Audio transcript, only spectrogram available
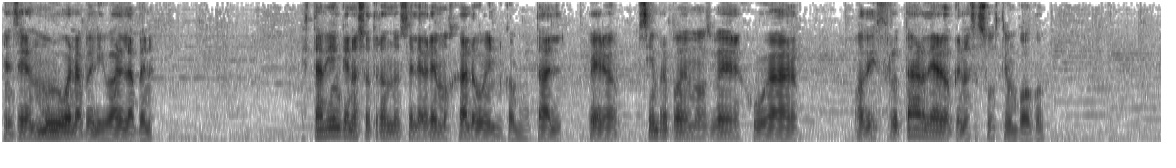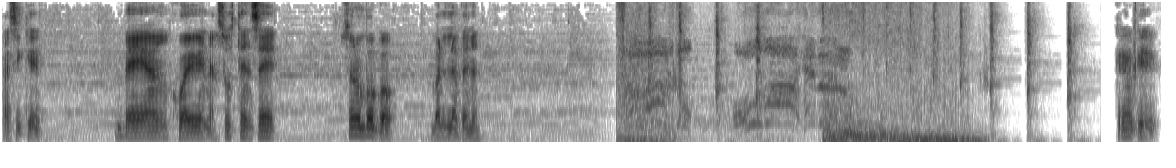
en serio, es muy buena peli, vale la pena. Está bien que nosotros no celebremos Halloween como tal, pero siempre podemos ver, jugar o disfrutar de algo que nos asuste un poco. Así que vean, jueguen, asústense. Son un poco, vale la pena. Creo que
